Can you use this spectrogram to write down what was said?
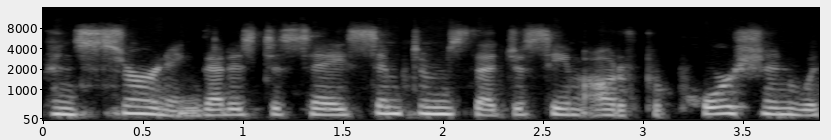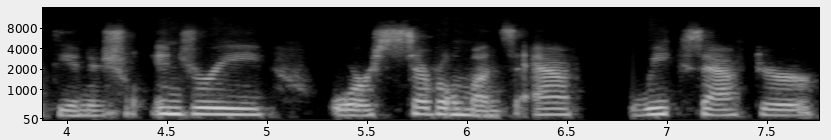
concerning, that is to say, symptoms that just seem out of proportion with the initial injury or several months after weeks after,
